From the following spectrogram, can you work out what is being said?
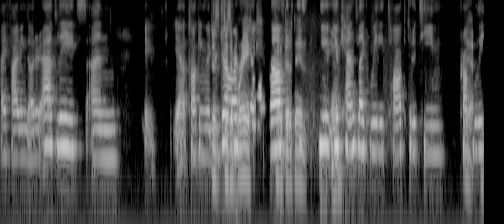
high fiving the other athletes and eh, yeah, talking with There's- your there's a break kinda built in. You Yeah. you can't like really talk to the team properly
